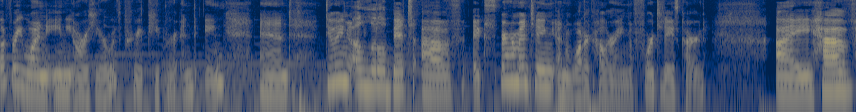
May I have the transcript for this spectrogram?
everyone, Amy R here with Prairie Paper and Ink and doing a little bit of experimenting and watercoloring for today's card. I have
